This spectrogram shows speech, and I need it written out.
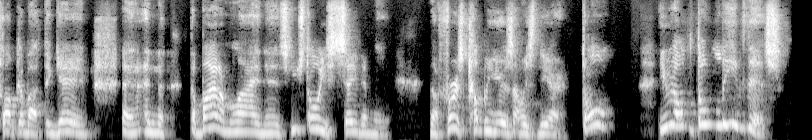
talk about the game. And, and the, the, bottom line is, he used to always say to me, the first couple years I was there, don't you don't don't leave this.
